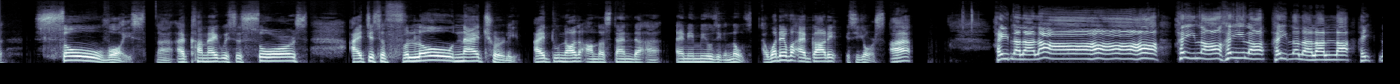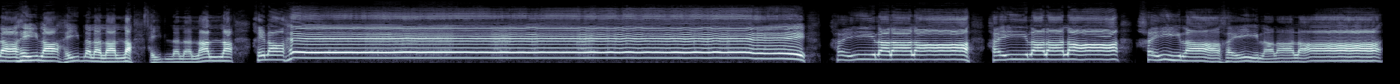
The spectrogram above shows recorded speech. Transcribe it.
soul voice. Uh, I connect with the source. I just flow naturally. I do not understand uh, any music notes. Uh, whatever I got it is yours. Uh, hey la la la, hey la hey la, hey la la la la, hey la hey la, hey la la la la, hey la la la la, hey la hey. Hey la la la, hey la la la, hey la hey la la la.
